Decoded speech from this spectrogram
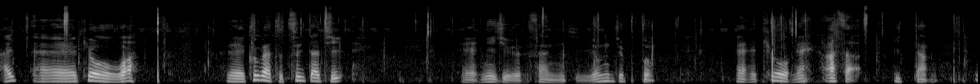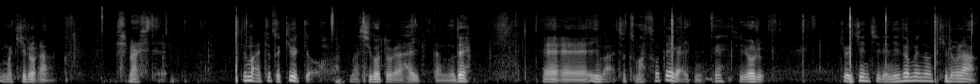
はい、えー今日は、えー9月1日、えー23時40分、えー今日ね朝一旦、まあ、キロランしましてで、まあ、ちょっと急遽、まあ、仕事が入ったので、えー今ちょっとまあ想定外ですね夜今日一日で2度目のキロラン、まあ、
